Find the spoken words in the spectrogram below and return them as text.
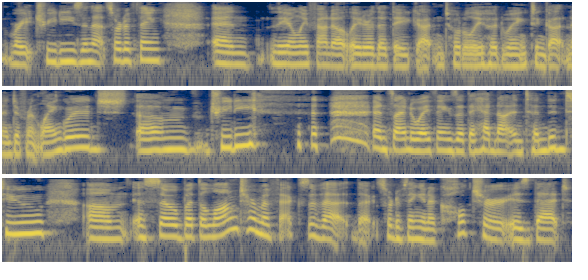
write treaties and that sort of thing. And they only found out later that they'd gotten totally hoodwinked and gotten a different language, um, treaty. and signed away things that they had not intended to. Um, so, but the long term effects of that, that sort of thing in a culture is that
